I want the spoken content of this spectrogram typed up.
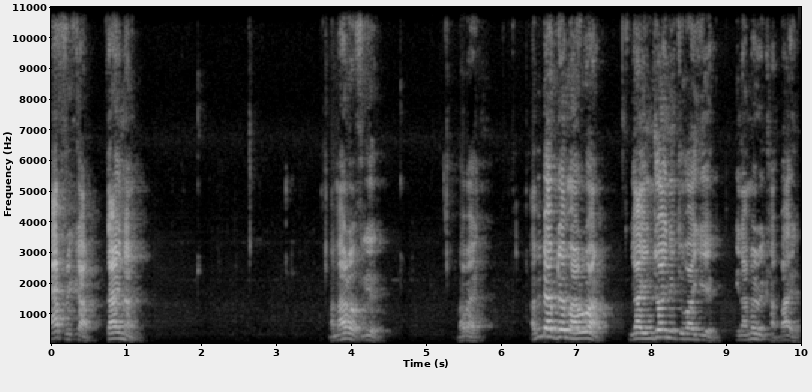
Africa, China, I'm out of here. Bye bye. Happy birthday, Marua. You are enjoying it over here in America. Bye.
